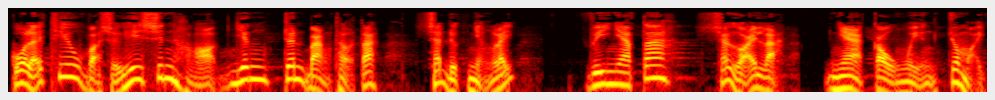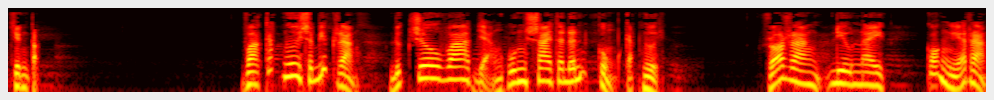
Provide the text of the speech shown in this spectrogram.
Của lễ thiêu và sự hy sinh họ dâng trên bàn thờ ta sẽ được nhận lấy, vì nhà ta sẽ gọi là nhà cầu nguyện cho mọi dân tộc. Và các ngươi sẽ biết rằng Đức Rô Va dạng quân sai ta đến cùng các ngươi. Rõ ràng điều này có nghĩa rằng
